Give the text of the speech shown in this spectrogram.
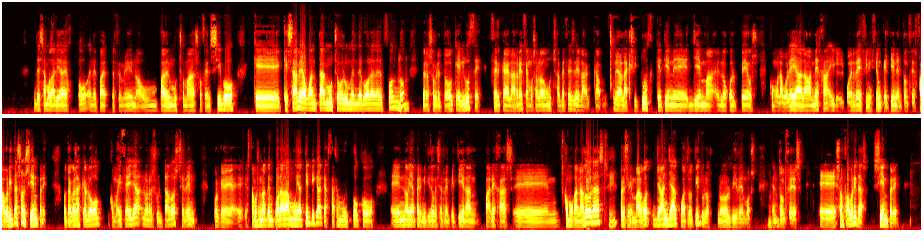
de esa modalidad de juego en el pádel femenino a un pádel mucho más ofensivo, que, que, sabe aguantar mucho volumen de bola en el fondo, pero sobre todo que luce cerca de la red. Hemos hablado muchas veces de la, de la laxitud que tiene Gemma en los golpeos, como la volea, la bandeja y el poder de definición que tiene. Entonces, favoritas son siempre. Otra cosa es que luego, como dice ella, los resultados se den, porque eh, estamos en una temporada muy atípica que hasta hace muy poco eh, no había permitido que se repitieran parejas eh, como ganadoras, pero sin embargo llevan ya cuatro títulos, no lo olvidemos. Entonces, eh, ¿Son favoritas? Siempre.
